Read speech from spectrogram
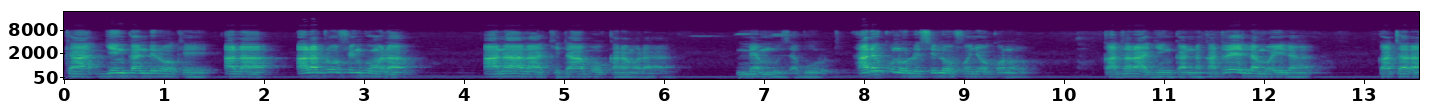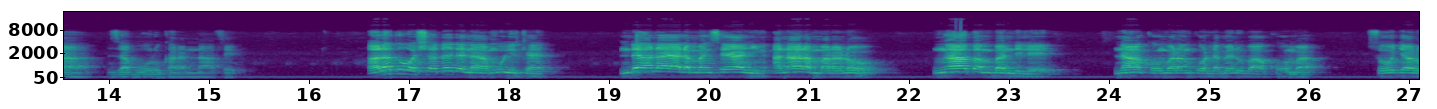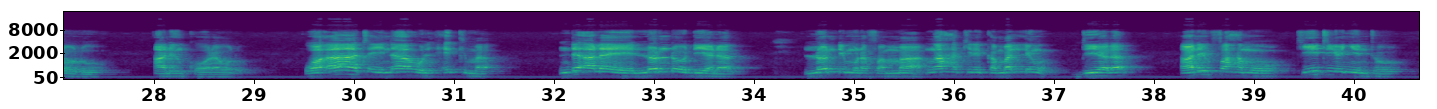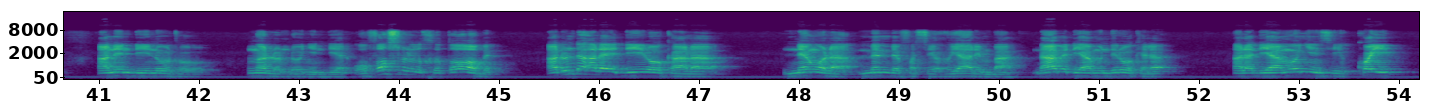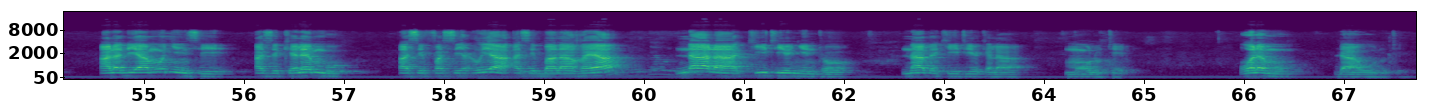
ka jinkandiro ke ala ala to finkoŋo la ana la kitabo karaŋo la meŋ mu zaburu ti hani kunolu silo foño kono ka tara jinkanna ka tara ye lamoyi la ka tara zaburu karanna fe. Ala ka wa shadadana mulke nde ala ye ala mansaya ñiŋ ana la maralo ŋa bambandi le na kombaranko lamenu ba koma sojarolu aniŋ korewolu wa atainahu lhikma nde ala ye londo diya la londi munafanma ŋa hakkili kamballiŋo diya la aniŋ fahamo kiitiyo ñiŋ to aniŋ diinoo to ŋa londo ñiŋ diya la wo faslul khitabe adunta alla ye diiroo ka la neŋo la meŋ be fasihuyaariŋ baake niŋ a be diyaamundiroo ke la alla diyaamo ñiŋ si koyi alla diyaamo ñiŋ si a si kelembu a si fasihuya a si balagaya niŋ a la kiitiyo ñiŋ to niŋ a be kiitiyo ke la moolu te wo lemu daawulu te.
